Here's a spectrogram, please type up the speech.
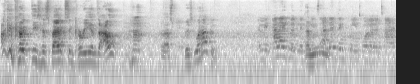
I could kick these Hispanics and Koreans out. And that's basically what happened. I mean, I like living in And- Queens. I lived in Queens one at a time,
